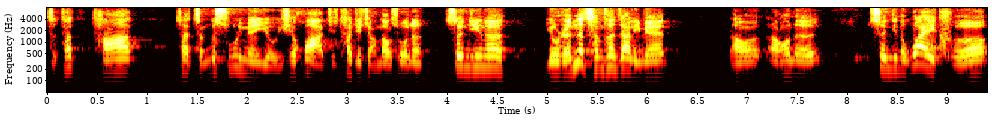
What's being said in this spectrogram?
这他他在整个书里面有一些话，就他就讲到说呢，圣经呢有人的成分在里面，然后然后呢，圣经的外壳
